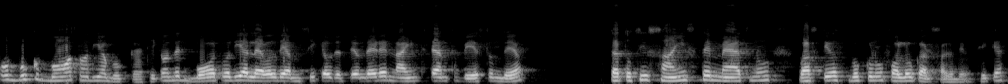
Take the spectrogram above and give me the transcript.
ਉਹ ਬੁੱਕ ਬਹੁਤ ਵਧੀਆ ਬੁੱਕ ਹੈ, ਠੀਕ ਹੈ? ਉਹਦੇ ਬਹੁਤ ਵਧੀਆ ਲੈਵਲ ਦੇ ਐਮਸੀਕਿਊ ਦਿੱਤੇ ਹੁੰਦੇ ਜਿਹੜੇ 9th 10th ਬੇਸਡ ਹੁੰਦੇ ਆ। ਤਾਂ ਤੁਸੀਂ ਸਾਇੰਸ ਤੇ ਮੈਥ ਨੂੰ ਵਾਸਤੇ ਉਸ ਬੁੱਕ ਨੂੰ ਫੋਲੋ ਕਰ ਸਕਦੇ ਹੋ, ਠੀਕ ਹੈ?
